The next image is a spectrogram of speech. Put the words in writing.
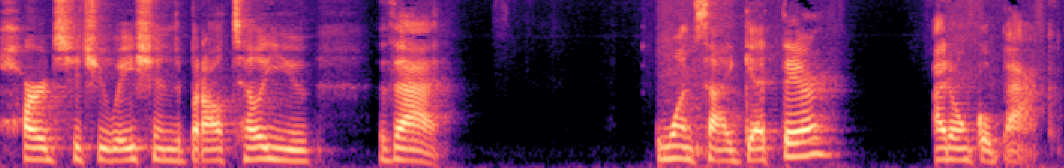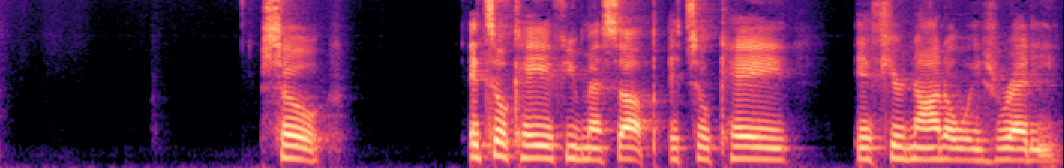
hard situations, but I'll tell you that once I get there, I don't go back. So it's okay if you mess up. It's okay if you're not always ready.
